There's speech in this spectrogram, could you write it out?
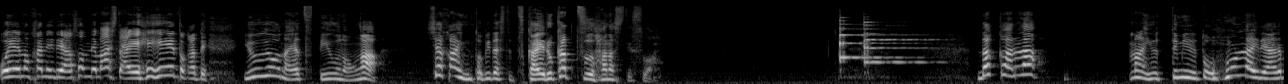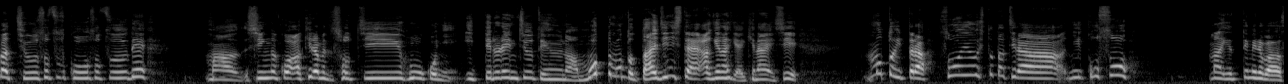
親の金で遊んでました。えへへとかっていうようなやつっていうのが社会に飛び出して使えるかっつう話ですわ。だからまあ言ってみると本来であれば中卒高卒でまあ進学を諦めてそっち方向に行ってる連中っていうのはもっともっと大事にしてあげなきゃいけないしもっと言ったらそういう人たちらにこそまあ言ってみれば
